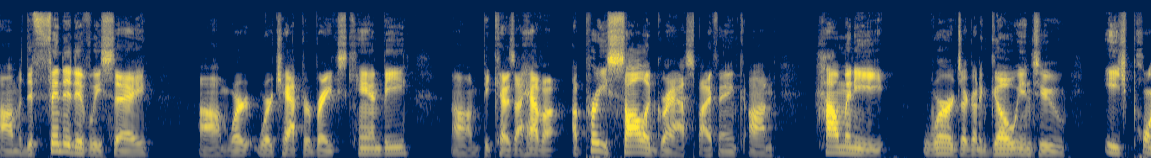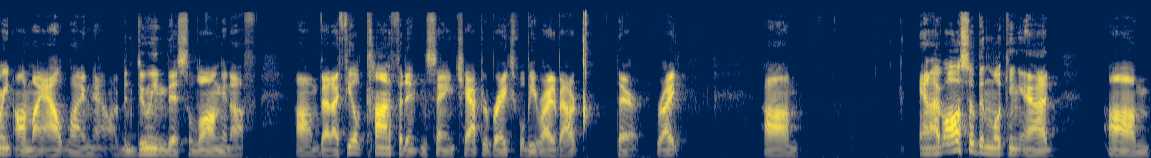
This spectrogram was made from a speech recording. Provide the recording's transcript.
um, definitively say um, where, where chapter breaks can be um, because I have a, a pretty solid grasp, I think, on how many words are going to go into each point on my outline now. I've been doing this long enough um, that I feel confident in saying chapter breaks will be right about there, right? Um, and I've also been looking at um,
